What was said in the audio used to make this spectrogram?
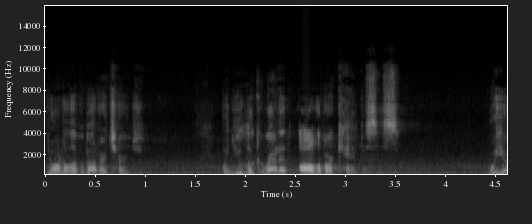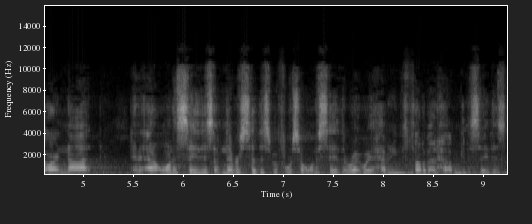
You know what I love about our church? When you look around at all of our campuses, we are not, and I don't want to say this, I've never said this before, so I want to say it in the right way. I haven't even thought about how I'm going to say this.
